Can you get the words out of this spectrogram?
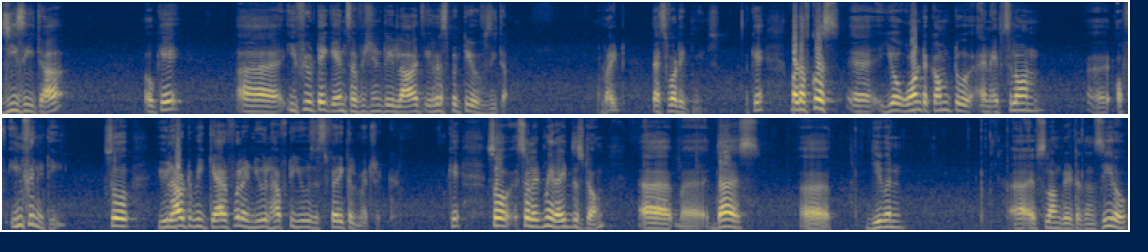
g zeta okay? Uh, if you take n sufficiently large irrespective of zeta right? That is what it means okay? But of course uh, you want to come to an epsilon uh, of infinity so you will have to be careful and you will have to use a spherical metric okay. So so let me write this down. Uh, uh, thus uh, given uh, epsilon greater than 0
